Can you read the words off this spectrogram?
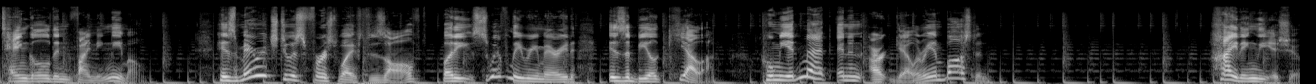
Tangled, and Finding Nemo. His marriage to his first wife dissolved, but he swiftly remarried Isabelle Quella, whom he had met in an art gallery in Boston. Hiding the issue.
